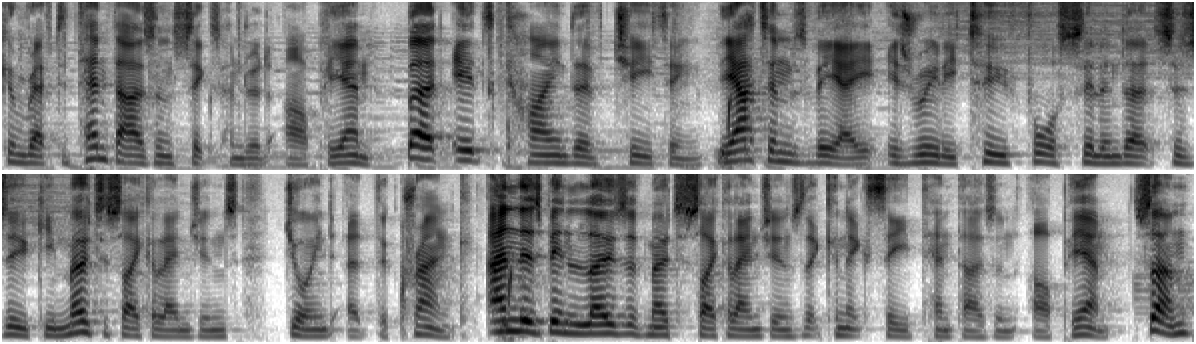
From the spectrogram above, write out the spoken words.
can rev to 10,600 RPM. But it's kind of cheating. The Atom's V8 is really two four-cylinder Suzuki motorcycle engines joined at the crank. And there's been loads of motorcycle engines that can exceed 10,000 RPM. Some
